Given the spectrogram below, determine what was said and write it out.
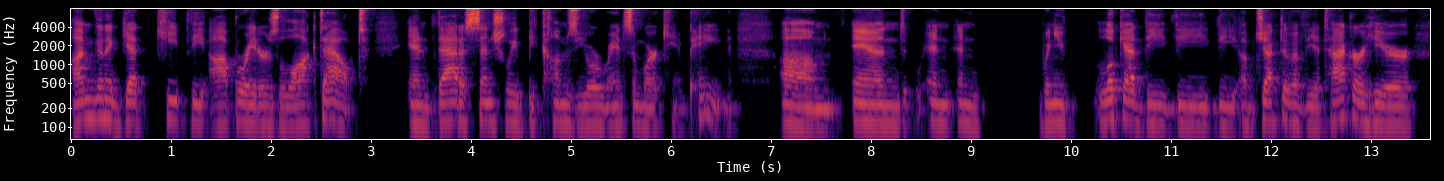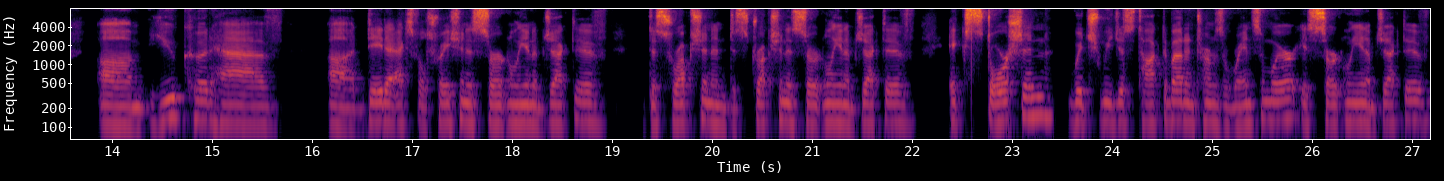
I'm going to get keep the operators locked out and that essentially becomes your ransomware campaign. Um, and and and when you look at the the the objective of the attacker here um, you could have uh, data exfiltration is certainly an objective. Disruption and destruction is certainly an objective. Extortion which we just talked about in terms of ransomware is certainly an objective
